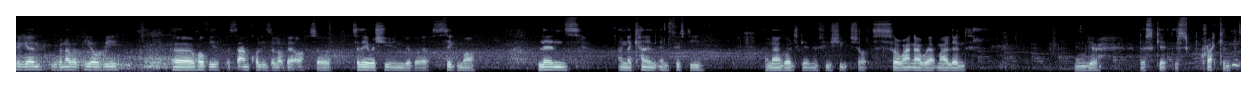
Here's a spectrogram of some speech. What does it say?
again with another POV. Uh, hopefully the sound quality is a lot better. So today we're shooting with a Sigma lens and the Canon M50 and now I'm going to get in a few shoot shots. So right now we're at Mile End yeah, let's get this cracking.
